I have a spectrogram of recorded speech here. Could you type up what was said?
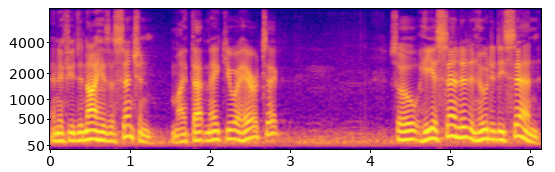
And if you deny his ascension, might that make you a heretic? So he ascended, and who did he send?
